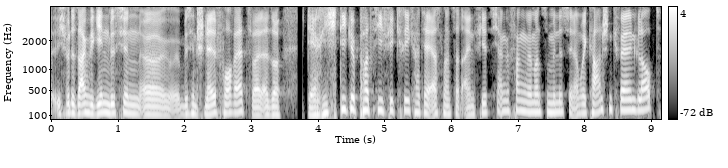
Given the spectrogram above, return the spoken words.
ich würde sagen, wir gehen ein bisschen, äh, ein bisschen schnell vorwärts, weil also der richtige Pazifikkrieg hat ja erst 1941 angefangen, wenn man zumindest den amerikanischen Quellen glaubt.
